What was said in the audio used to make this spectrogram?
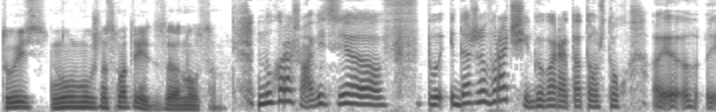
То есть, ну, нужно смотреть за носом. Ну, хорошо, а ведь э, даже врачи говорят о том, что э, э,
